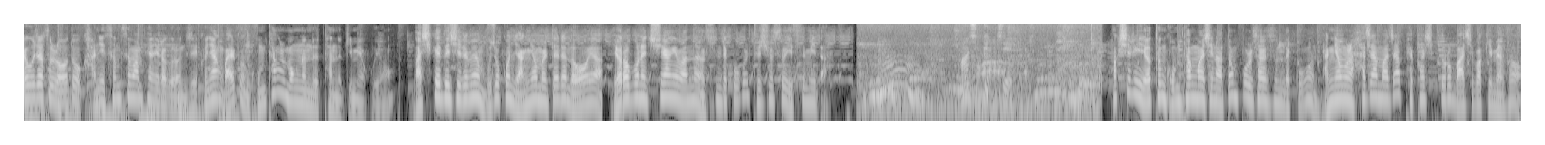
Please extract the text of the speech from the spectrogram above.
새우젓을 넣어도 간이 슴슴한 편이라 그런지 그냥 맑은 곰탕을 먹는 듯한 느낌이었고요. 맛있게 드시려면 무조건 양념을 때려 넣어야 여러분의 취향에 맞는 순댓국을 드실 수 있습니다. 맛있겠지? 확실히 옅은 곰탕 맛이 났던 볼살 순댓국은 양념을 하자마자 180도로 맛이 바뀌면서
